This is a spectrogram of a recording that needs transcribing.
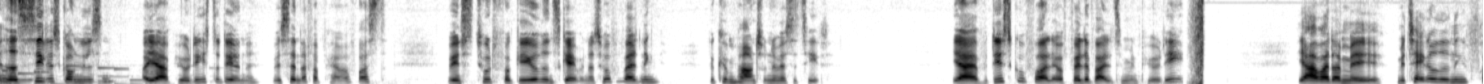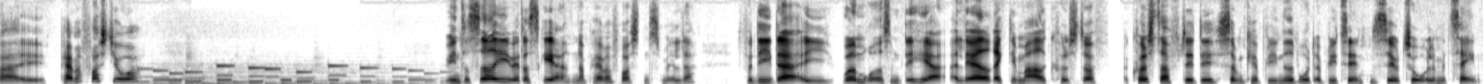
Jeg hedder Cecilie Skov Nielsen, og jeg er phd studerende ved Center for Permafrost ved Institut for Geovidenskab og Naturforvaltning ved Københavns Universitet. Jeg er på DISCO for at lave feltarbejde til min Ph.D. Jeg arbejder med metanudledning fra øh, permafrostjord. Vi er interesseret i, hvad der sker, når permafrosten smelter, fordi der i vådområder som det her er lagret rigtig meget kulstof. Og kulstof det er det, som kan blive nedbrudt og blive til enten CO2 eller metan,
